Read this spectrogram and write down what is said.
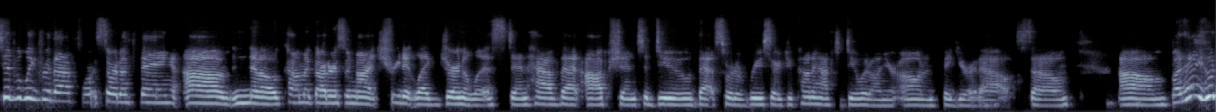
typically for that for, sort of thing, um, no, comic artists are not treated like journalists and have that option to do that sort of research. You kind of have to do it on your own and figure it out. So um, but hey, who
